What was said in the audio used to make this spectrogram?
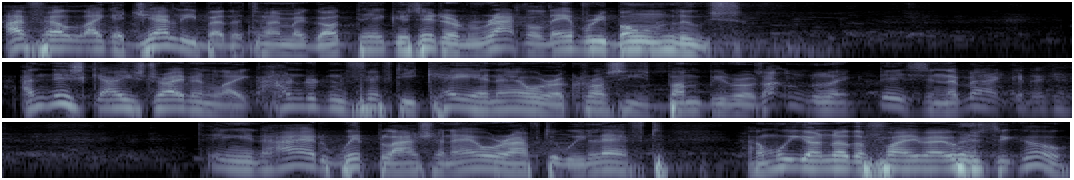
I felt like a jelly by the time I got there because it had rattled every bone loose. And this guy's driving like 150k an hour across these bumpy roads. I'm like this in the back. Thinking, I had whiplash an hour after we left, and we got another five hours to go.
